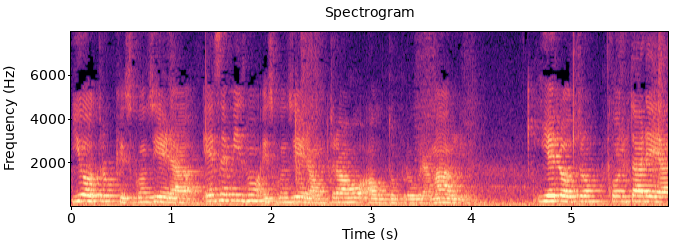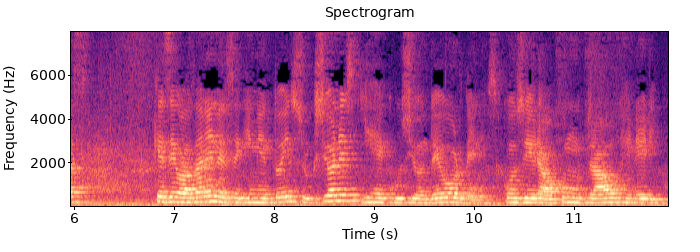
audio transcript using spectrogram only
y otro que es considerado, ese mismo es considerado un trabajo autoprogramable, y el otro con tareas que se basan en el seguimiento de instrucciones y ejecución de órdenes, considerado como un trabajo genérico.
